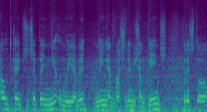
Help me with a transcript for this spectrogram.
autka i przyczepy nie umyjemy. Myjnia 2,75. Zresztą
